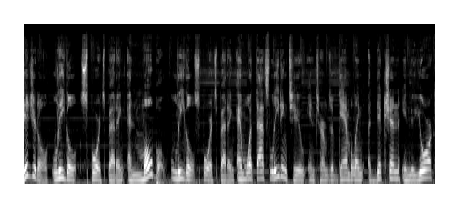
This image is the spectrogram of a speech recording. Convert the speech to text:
digital legal sports betting and mobile legal sports betting, and what that's leading to in terms of gambling addiction in New York,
